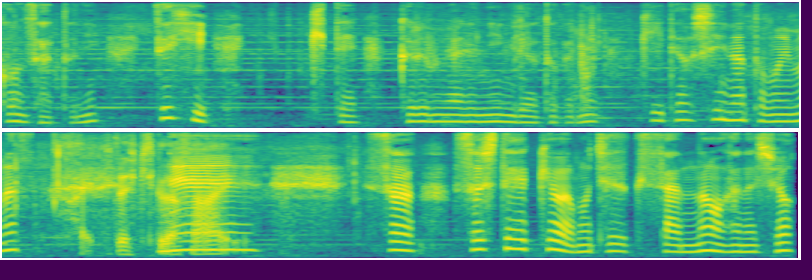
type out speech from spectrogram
コンサートにぜひ来てくるみ割り人形とかね聞いてほしいなと思います。はいぜひ来てください、ねえ。そうそして今日は望月さんのお話を、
